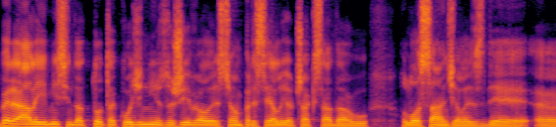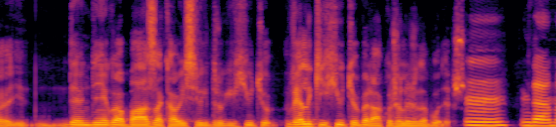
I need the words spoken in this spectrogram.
youtubere, ali mislim da to također nije zaživelo jer se on preselio čak sada u Los Angeles gdje, je njegova baza kao i svih drugih YouTube, velikih youtubera ako želiš da budeš. Mm, da,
